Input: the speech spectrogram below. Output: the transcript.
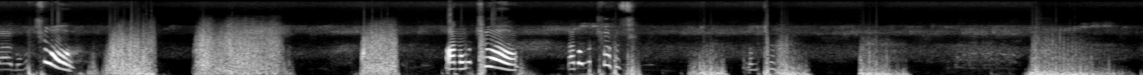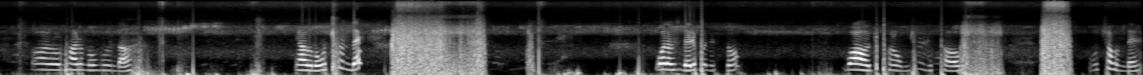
야, 너무 추워. 아, 너무 추워. 나 너무 추워서 지. 아, 너무 추워. 와, 여기 바람 너무 부는다. 야, 이거 너무 추운데? 와, 나 여기서 내릴 뻔했어. 와, 여기 바람 엄청 좋다. 너무 추워, 근데.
